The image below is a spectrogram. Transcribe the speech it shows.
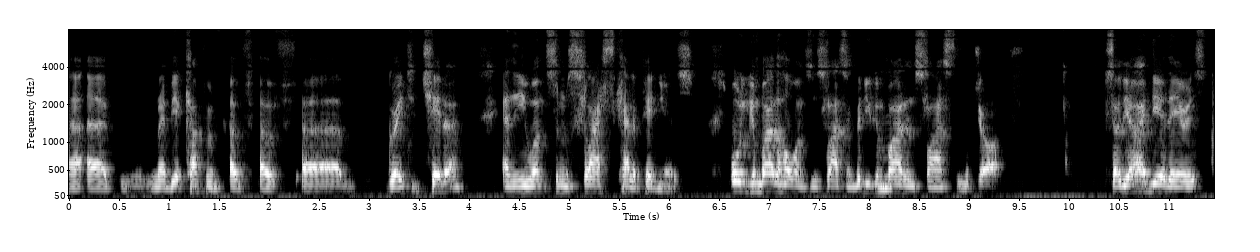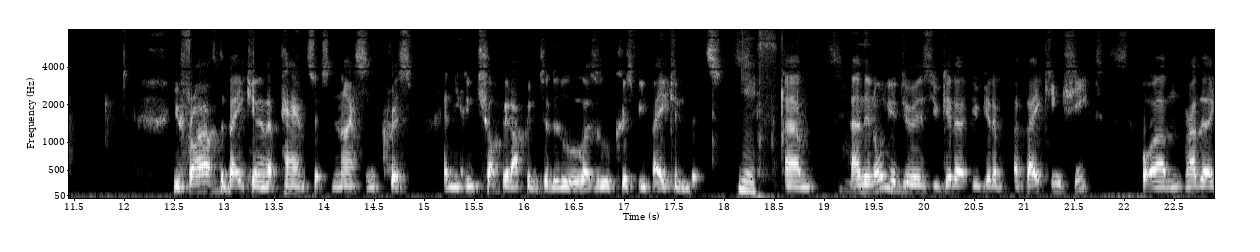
uh, uh, maybe a cup of of, of uh, grated cheddar, and then you want some sliced jalapenos. Or you can buy the whole ones and slice them, but you can Mhm. buy them sliced in the jar. So the idea there is you fry off the bacon in a pan so it's nice and crisp, and you can chop it up into little those little crispy bacon bits. Yes. Um, and then all you do is you get a you get a, a baking sheet, or, um, either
